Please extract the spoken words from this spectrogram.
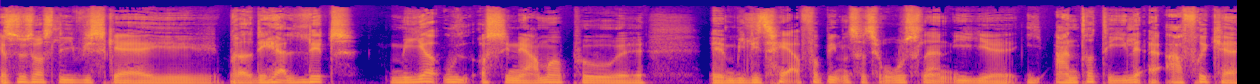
Jeg synes også lige, vi skal øh, brede det her lidt mere ud og se nærmere på øh, øh, militære forbindelser til Rusland i, øh, i andre dele af Afrika.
